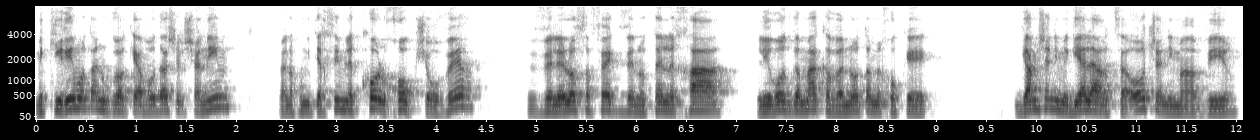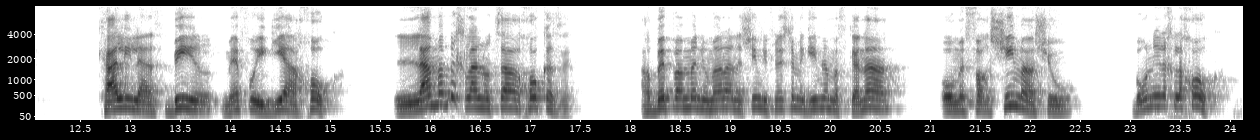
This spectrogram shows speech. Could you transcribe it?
מכירים אותנו כבר כעבודה של שנים, ואנחנו מתייחסים לכל חוק שעובר, וללא ספק זה נותן לך לראות גם מה כוונות המחוקק. גם כשאני מגיע להרצאות שאני מעביר, קל לי להסביר מאיפה הגיע החוק. למה בכלל נוצר החוק הזה? הרבה פעמים אני אומר לאנשים, לפני שאתם מגיעים למסקנה, או מפרשים משהו, בואו נלך לחוק.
